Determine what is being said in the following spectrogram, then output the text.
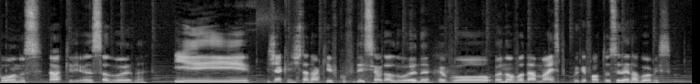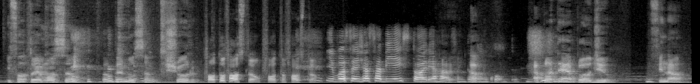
bônus pela criança Luana. E já que a gente tá no arquivo confidencial da Luana, eu vou. Eu não vou dar mais porque faltou Selena Gomes. E faltou emoção. Faltou emoção. Choro. Faltou Faustão, faltou Faustão. E você já sabia a história, Rafa, então Ah. não conta. A plateia aplaudiu no final.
